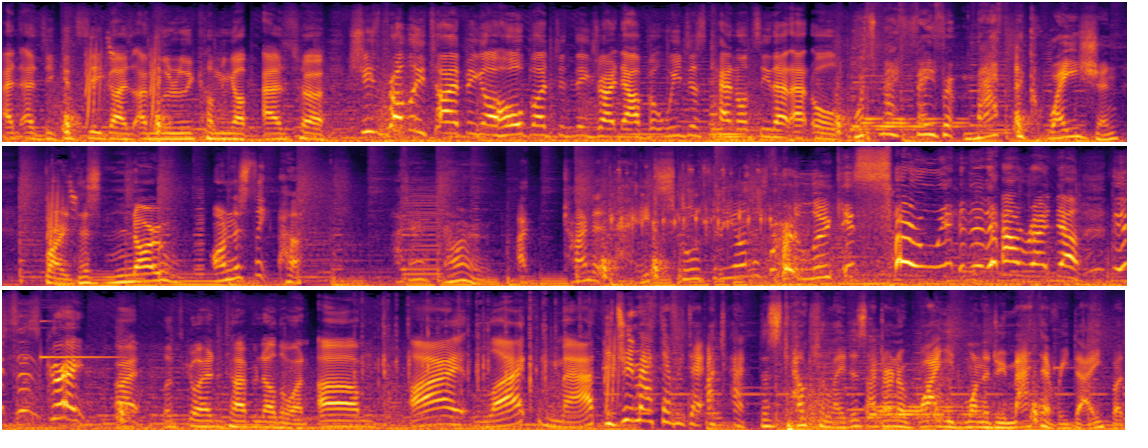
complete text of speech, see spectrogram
And as you can see, guys, I'm literally coming up as her. She's probably typing a whole bunch of things right now, but we just cannot see that at all. What's my favorite math equation? Bro, there's no... Honestly, uh, I don't know. I kind of hate school, to be honest. Bro, Luke is so weirded out right now. This is great. All right, let's go ahead and type another one. Um, I like math. You do math every day. I can't. There's calculators. I don't know why you'd want to do math every day, but...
